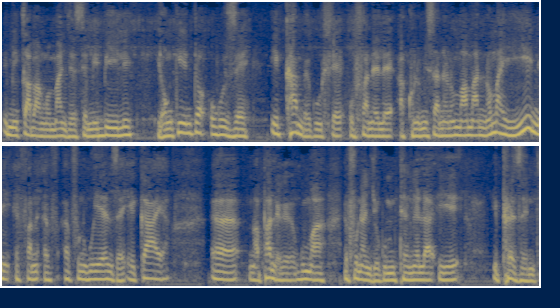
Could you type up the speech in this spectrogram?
imicabango manje semibili yonke into ukuze ikhambe kuhle ufanele akhulumisane nomama noma yini efuna ukuyenza ekhaya eh ngaphandle ke kuma efuna nje kumthengela i-present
